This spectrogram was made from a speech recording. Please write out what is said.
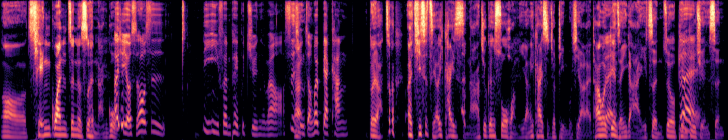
哦，钱关真的是很难过。而且有时候是利益分配不均，有没有？事情总会变康。对啊，这个哎，其实只要一开始拿，就跟说谎一样，一开始就停不下来，它会变成一个癌症，最后遍布全身。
